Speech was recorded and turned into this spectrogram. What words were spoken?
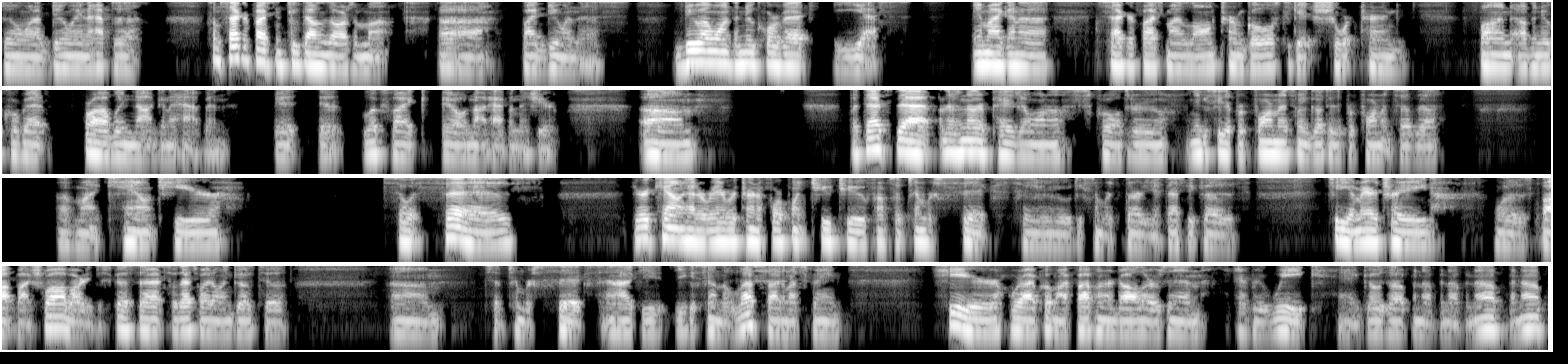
doing what I'm doing. I have to, so I'm sacrificing $2,000 a month uh, by doing this. Do I want the new Corvette? Yes. Am I going to sacrifice my long term goals to get short term fun of the new Corvette? Probably not going to happen. It, it looks like it'll not happen this year. Um, but that's that. There's another page I want to scroll through, and you can see the performance. When we go through the performance of the of my account here. So it says your account had a rate of return of 4.22 from September 6th to December 30th. That's because TD Ameritrade was bought by Schwab. I already discussed that. So that's why it only goes to um, September 6th. And I, you, you can see on the left side of my screen here where I put my $500 in every week. And it goes up and up and up and up and up.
